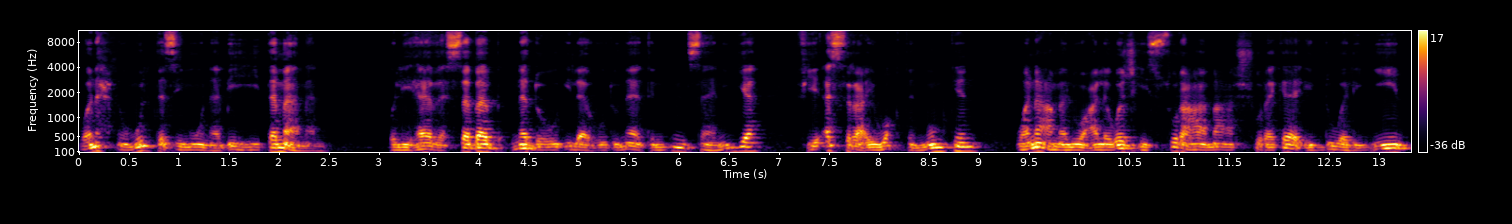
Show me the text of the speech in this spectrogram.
ونحن ملتزمون به تماما. ولهذا السبب ندعو إلى هدنات إنسانية في أسرع وقت ممكن ونعمل على وجه السرعة مع الشركاء الدوليين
